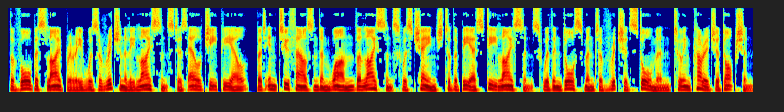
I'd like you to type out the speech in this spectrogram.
The Vorbis library was originally licensed as LGPL, but in 2001 the license was changed to the BSD license with endorsement of Richard Stallman to encourage adoption.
